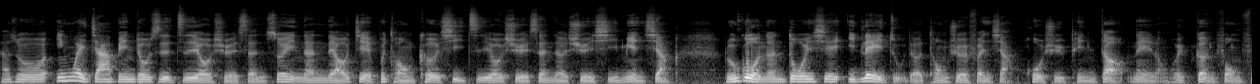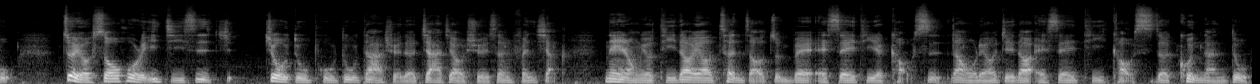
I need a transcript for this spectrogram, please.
他说，因为嘉宾都是自优学生，所以能了解不同科系自优学生的学习面向。如果能多一些一类组的同学分享，或许频道内容会更丰富。最有收获的一集是就就读普渡大学的家教学生分享，内容有提到要趁早准备 SAT 的考试，让我了解到 SAT 考试的困难度，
